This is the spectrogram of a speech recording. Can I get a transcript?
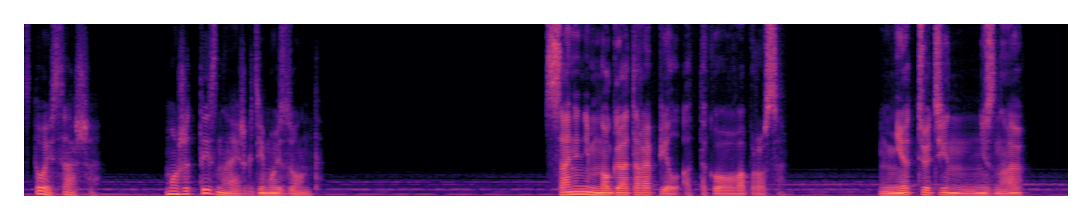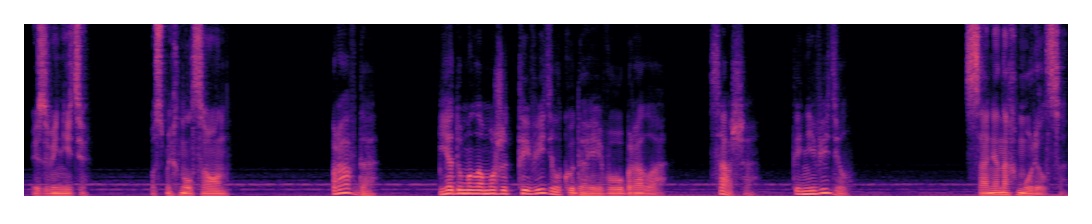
Стой, Саша. Может, ты знаешь, где мой зонт? Саня немного оторопел от такого вопроса. «Нет, тетин, не знаю. Извините», – усмехнулся он. «Правда? Я думала, может, ты видел, куда я его убрала. Саша, ты не видел?» Саня нахмурился.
